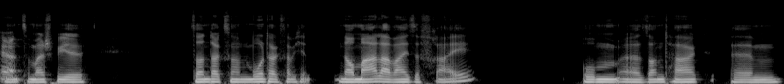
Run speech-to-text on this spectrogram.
Ja. zum Beispiel sonntags und montags habe ich normalerweise frei, um äh, Sonntag ähm,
